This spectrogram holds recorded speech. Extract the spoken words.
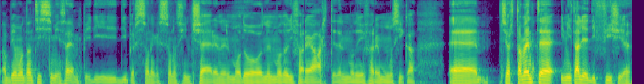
Abbiamo tantissimi esempi di, di persone che sono sincere nel modo, nel modo di fare arte, nel modo di fare musica. Eh, certamente in Italia è difficile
